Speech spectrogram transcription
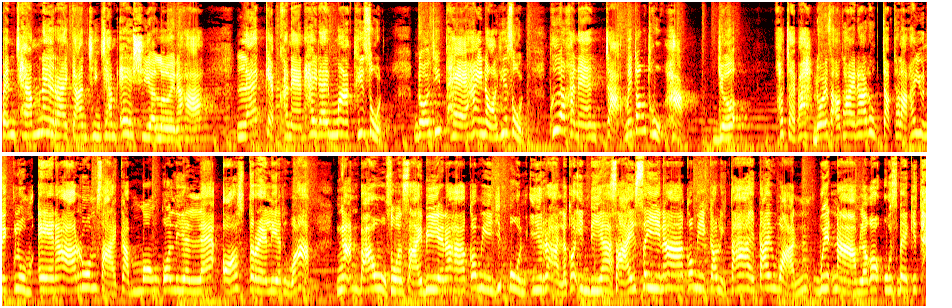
เป็นแชมป์ในรายการชิงแชมป์เอเชียเลยนะคะ และเก็บคะแนนให้ได้มากที่สุด โดยที่แพ้ให้น้อยที่สุด เพื่อคะแนนจะไม่ต้องถูกหักเยอะเข้าใจปะโดยสาวไทยนะคะถูกจับฉลากให้อยู่ในกลุ่ม A นะคะ ร่วมสายกับมองโกเลียและออสเตรเลียถือว่า งานเบา ส่วนสาย B นะคะ ก็มีญี่ปุ่น อิหร่าน แล้วก็อินเดีย สาย C นะคะก็มีเกาหลีใต้ ไต้หวัน เวียดนาม แล้วก็อุซเบกิสถ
